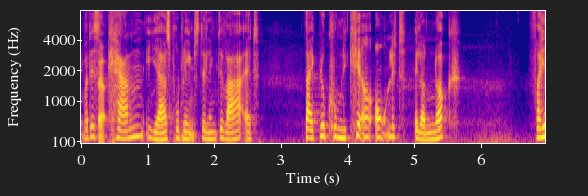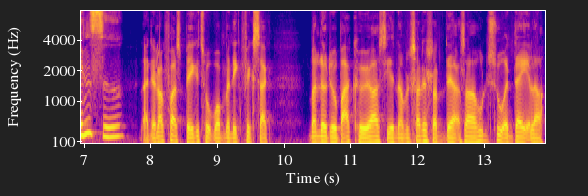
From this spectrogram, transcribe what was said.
var det så ja. Kernen i jeres problemstilling? Det var, at der ikke blev kommunikeret ordentligt eller nok fra hendes side. Nej, det er nok for os begge to, hvor man ikke fik sagt, man lod det jo bare køre og siger, Nå, men så er det sådan der, så er hun sur en dag, eller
